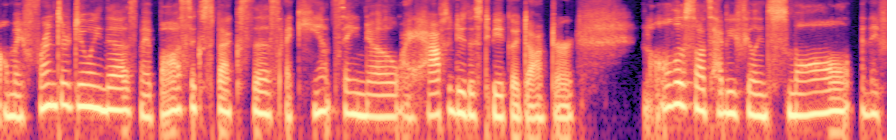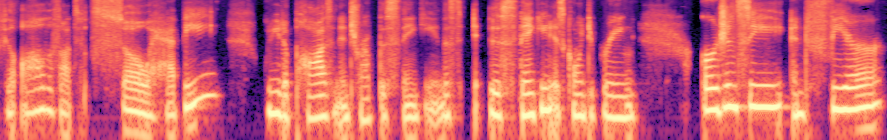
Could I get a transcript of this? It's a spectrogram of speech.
All my friends are doing this. My boss expects this. I can't say no. I have to do this to be a good doctor. And all those thoughts have you feeling small and they feel all the thoughts feel so heavy. We need to pause and interrupt this thinking. This, this thinking is going to bring urgency and fear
